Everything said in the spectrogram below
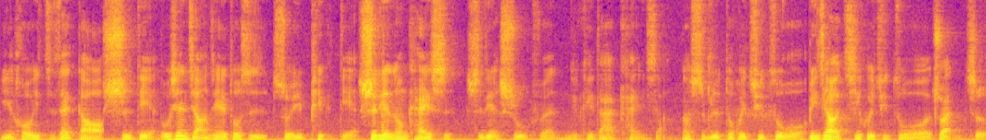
以后，一直再到十点。我现在讲的这些都是属于 pick 点，十点钟开始，十点十五分，你就可以大家看一下，那是不是都会去做比较有机会去做转折？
